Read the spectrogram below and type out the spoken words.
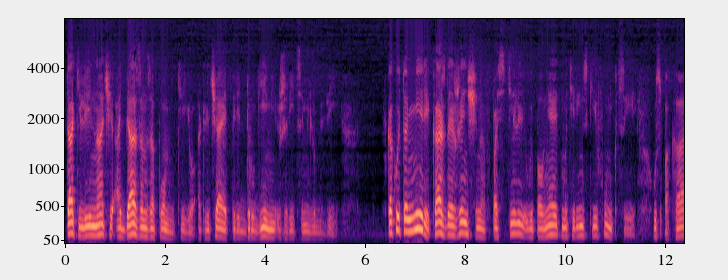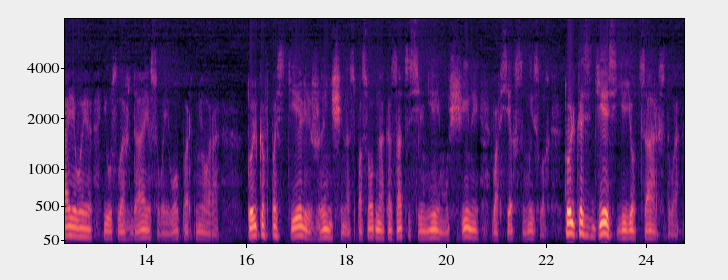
так или иначе обязан запомнить ее, отличая перед другими жрицами любви. В какой-то мере каждая женщина в постели выполняет материнские функции, успокаивая и услаждая своего партнера. Только в постели женщина способна оказаться сильнее мужчины во всех смыслах. Только здесь ее царство —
